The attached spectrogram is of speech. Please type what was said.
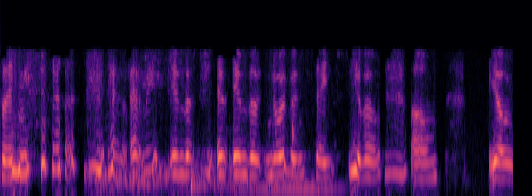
thing. At least in the in, in the northern states, you know. Um you know,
